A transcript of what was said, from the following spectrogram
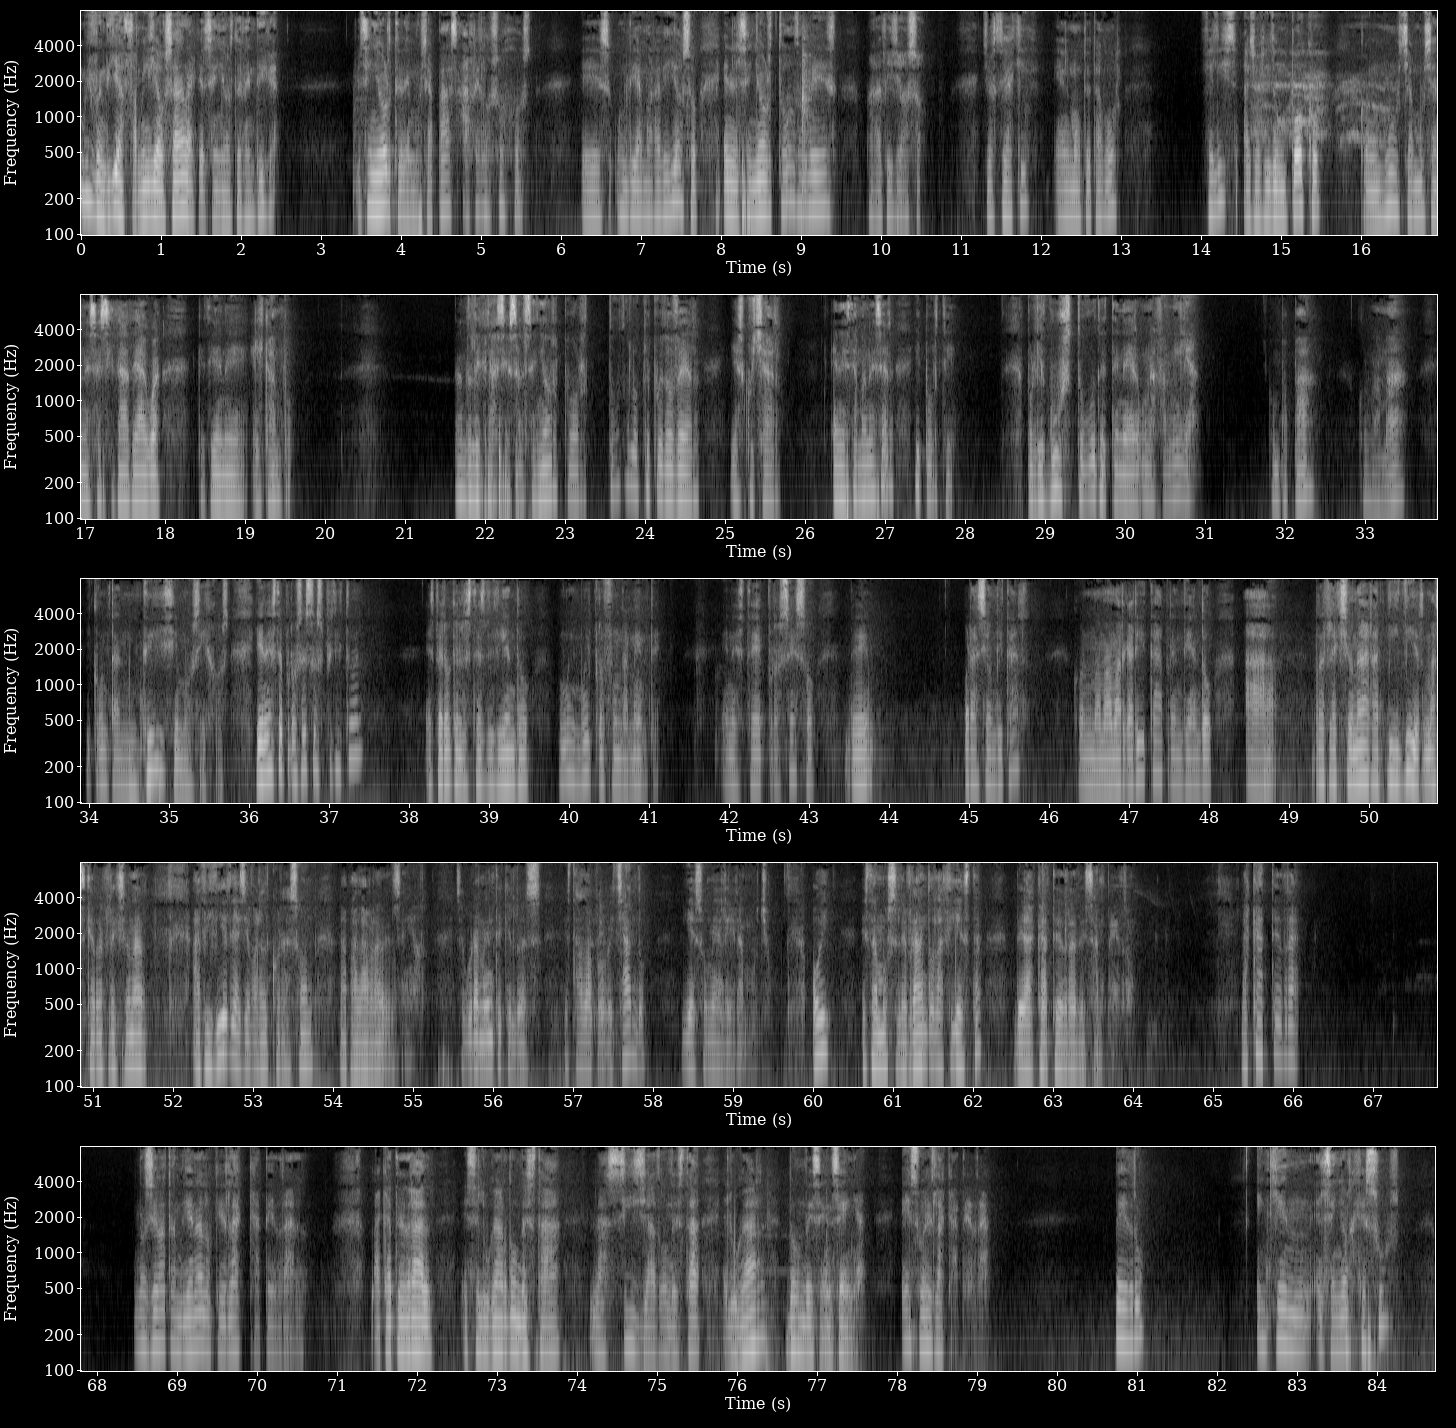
Muy buen día familia Osana, que el Señor te bendiga. El Señor te dé mucha paz, abre los ojos. Es un día maravilloso. En el Señor todo es maravilloso. Yo estoy aquí en el Monte Tabor, feliz. Ha llovido un poco, con mucha, mucha necesidad de agua que tiene el campo. Dándole gracias al Señor por todo lo que puedo ver y escuchar en este amanecer y por ti por el gusto de tener una familia, con papá, con mamá y con tantísimos hijos. Y en este proceso espiritual, espero que lo estés viviendo muy, muy profundamente, en este proceso de oración vital, con mamá Margarita aprendiendo a reflexionar, a vivir, más que reflexionar, a vivir y a llevar al corazón la palabra del Señor. Seguramente que lo has estado aprovechando y eso me alegra mucho. Hoy estamos celebrando la fiesta de la Cátedra de San Pedro. La cátedra nos lleva también a lo que es la catedral. La catedral es el lugar donde está la silla, donde está el lugar donde se enseña. Eso es la cátedra. Pedro, en quien el Señor Jesús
